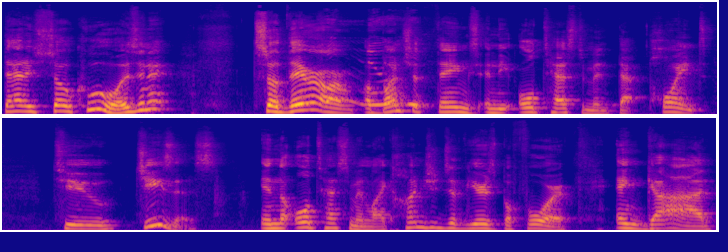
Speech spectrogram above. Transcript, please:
That is so cool, isn't it? So there are a bunch of things in the Old Testament that point to Jesus in the Old Testament, like hundreds of years before, and God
